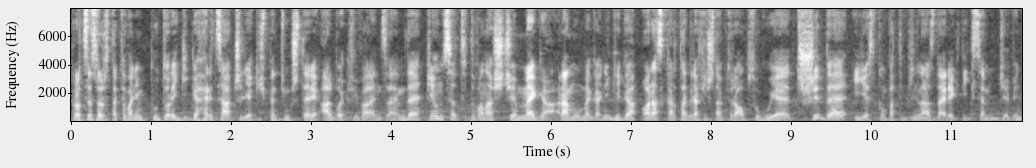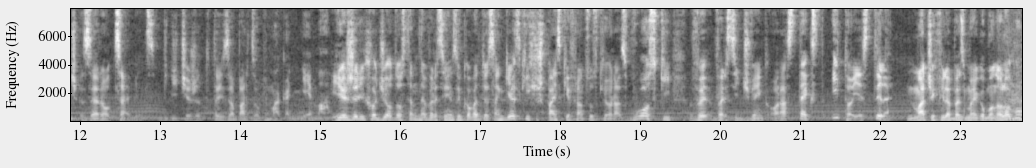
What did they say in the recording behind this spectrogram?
procesor z taktowaniem 1,5 GHz, czyli jakiś Pentium 4 albo ekwiwalent z AMD, 512 MB RAMu, mega nie giga oraz karta graficzna, która obsługuje 3D i jest kompatybilna z DirectX 9.0C, więc widzicie, że tutaj za bardzo wymagań nie ma. Jeżeli chodzi o dostępne wersje językowe, to jest angielski, hiszpański, francuski oraz włoski w wersji dźwięk oraz tekst i to jest tyle. Macie chwilę bez mojego monologu?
